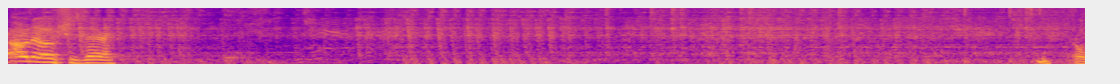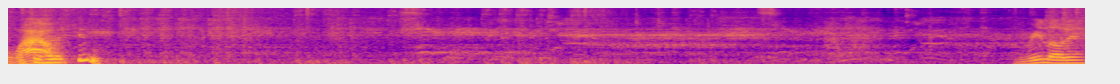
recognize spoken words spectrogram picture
Oh no, she's there. Oh wow. Reloading.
